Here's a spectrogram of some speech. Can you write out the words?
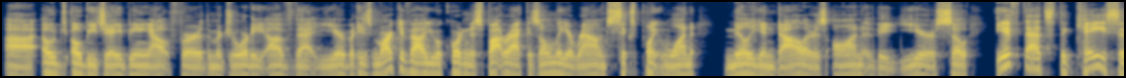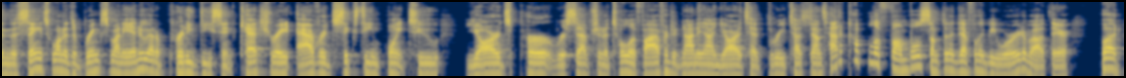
uh, OBJ being out for the majority of that year. But his market value, according to Spotrac, is only around $6.1 million on the year. So if that's the case, and the Saints wanted to bring somebody in who had a pretty decent catch rate, average 16.2 yards per reception, a total of 599 yards, had three touchdowns, had a couple of fumbles, something to definitely be worried about there. But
